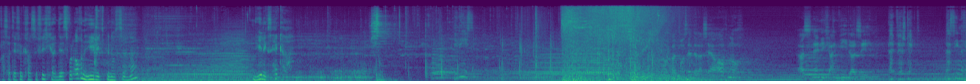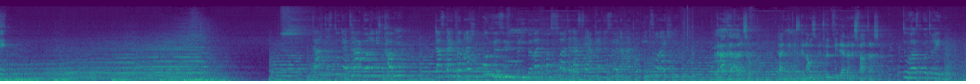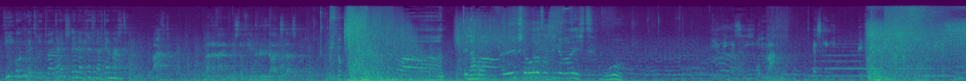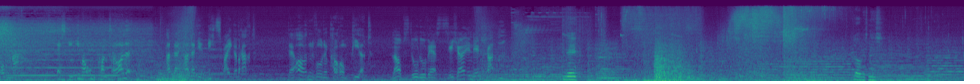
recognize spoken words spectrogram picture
Was hat der für krasse Fähigkeiten? Der ist wohl auch ein Helix-Benutzer, ne? Ein Helix-Hacker. Auch noch. Das nenne ich ein Wiedersehen. bleib versteckt. Lass ihn reden. Rache also. Dein Blick ist genauso getrübt wie der deines Vaters. Du hast gut reden. Wie ungetrübt war dein schneller Griff nach der Macht? Macht? Nein, nein, nein, du bist doch viel klüger als das. Die Duck Ah, den haben wir erwischt, aber das hat nie gereicht. Oh. Hier ging es nie um Macht. Es ging. Ich Hier ging es nie um Macht. Es ging immer um Kontrolle. Hat dein Vater dir nichts beigebracht? Der Orden wurde korrumpiert. Glaubst du, du wärst sicher in den Schatten? Nee. Glaube ich nicht.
